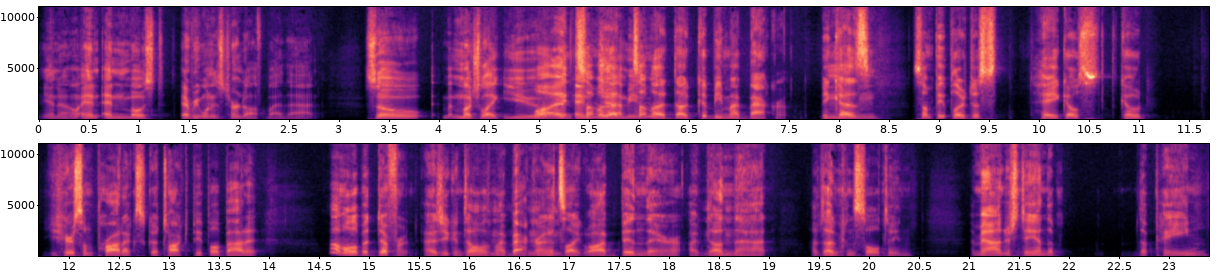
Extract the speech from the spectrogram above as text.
you know, and and most everyone is turned off by that. So much like you, Well, and, some of that, I mean, some of that, Doug, could be my background because Mm-hmm. Some people are just, hey, go go. You hear some products, go talk to people about it. I'm a little bit different, as you can tell with Mm-hmm. my background. It's like, well, I've been there, I've done that, I've done consulting. I mean, I understand the the pain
